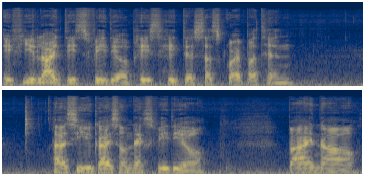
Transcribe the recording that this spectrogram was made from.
If you like this video please hit the subscribe button. I'll see you guys on next video. Bye now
